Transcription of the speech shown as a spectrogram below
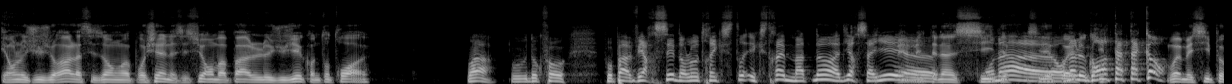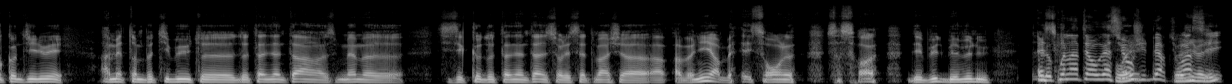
Et on le jugera la saison prochaine. C'est sûr, on ne va pas le juger contre trois. hein. Voilà. Faut- donc, faut, faut pas verser dans l'autre extré- extrême maintenant à dire ça y est, euh, maintenant, si on a, si euh, on a le grand attaquant. Ouais, mais s'il peut continuer à mettre un petit but euh, de temps en temps, euh, même euh, si c'est que de temps en temps sur les sept matchs à, à- à venir, ben, ils seront le- ça sera des buts bienvenus. Le point d'interrogation, Oui, Gilbert, tu vas-y, vois, vas-y. c'est.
